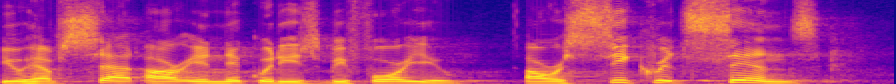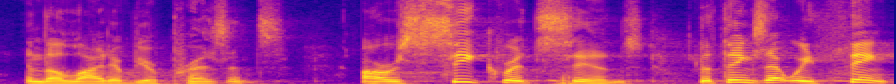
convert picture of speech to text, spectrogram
You have set our iniquities before you, our secret sins in the light of your presence. Our secret sins the things that we think,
